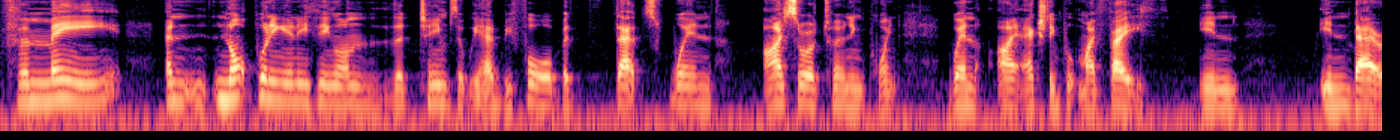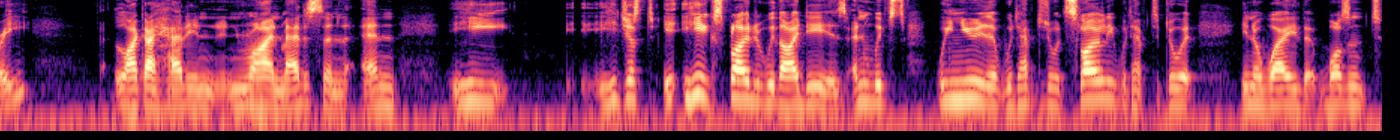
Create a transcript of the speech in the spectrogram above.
for me, and not putting anything on the teams that we had before, but that's when I saw a turning point when I actually put my faith in in Barry, like I had in, in Ryan Maddison, and he he just he exploded with ideas, and we've we knew that we'd have to do it slowly, we'd have to do it in a way that wasn't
